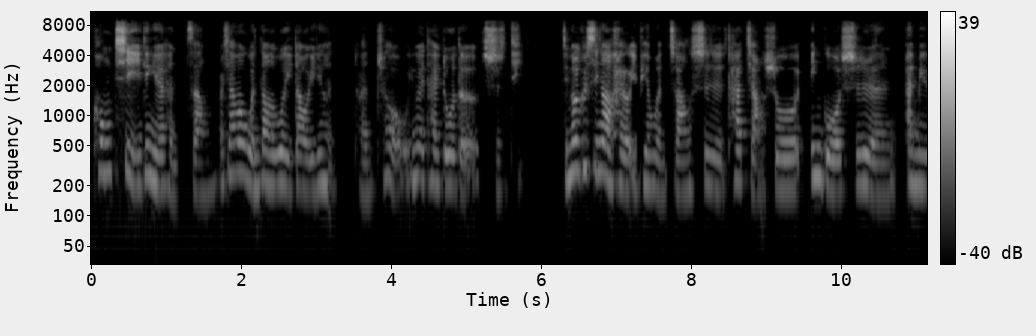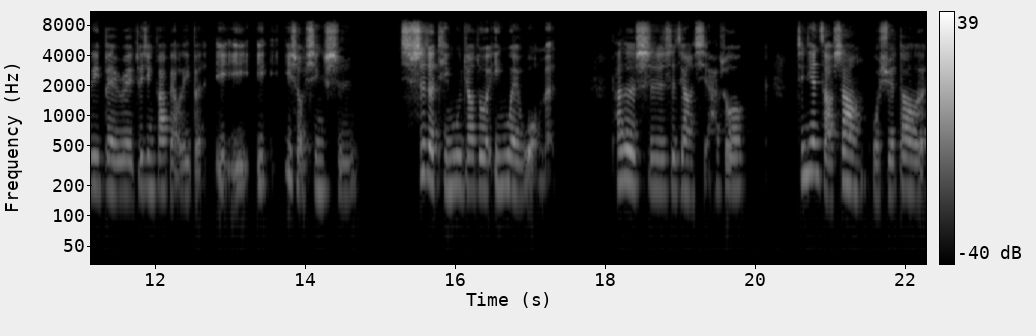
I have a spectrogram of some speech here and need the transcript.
空气一定也很脏，而且他们闻到的味道一定很很臭，因为太多的尸体。Democracy Now 还有一篇文章是他讲说，英国诗人艾米丽贝瑞最近发表了一本一一一一首新诗。诗的题目叫做《因为我们》，他的诗是这样写：他说，今天早上我学到了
